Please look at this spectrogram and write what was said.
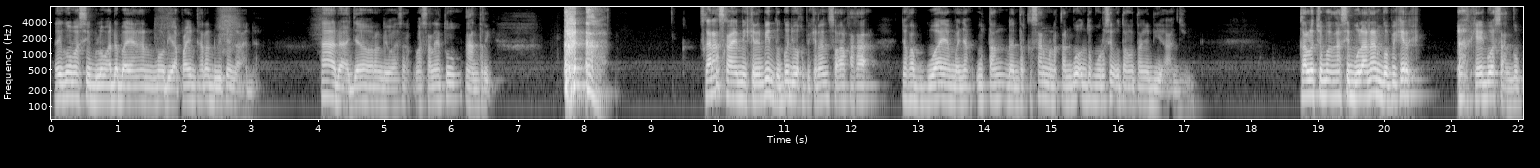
Tapi gue masih belum ada bayangan mau diapain karena duitnya gak ada. Ah, ada aja orang dewasa. Masalahnya tuh ngantri. Sekarang sekalian mikirin pintu, gue juga kepikiran soal kakak nyokap gue yang banyak utang dan terkesan menekan gue untuk ngurusin utang-utangnya dia, anjing. Kalau cuma ngasih bulanan, gue pikir "Ah, kayak gue sanggup.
